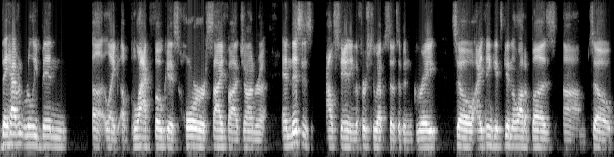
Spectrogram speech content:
they haven't really been uh, like a black focus horror sci-fi genre, and this is outstanding. The first two episodes have been great, so I think it's getting a lot of buzz. Um, so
